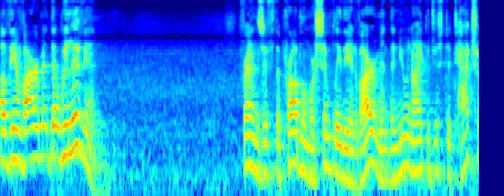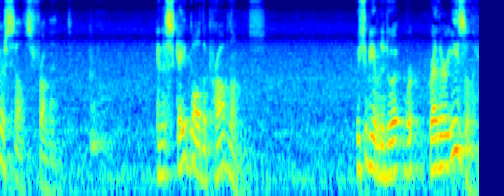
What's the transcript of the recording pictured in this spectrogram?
of the environment that we live in. Friends, if the problem were simply the environment, then you and I could just detach ourselves from it and escape all the problems. We should be able to do it rather easily.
